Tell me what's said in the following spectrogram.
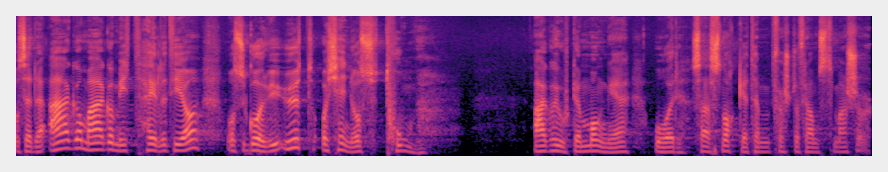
Og så er det jeg og meg og mitt hele tida. Og så går vi ut og kjenner oss tom. Jeg har gjort det mange år, så jeg snakker til, først og fremst til meg sjøl.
